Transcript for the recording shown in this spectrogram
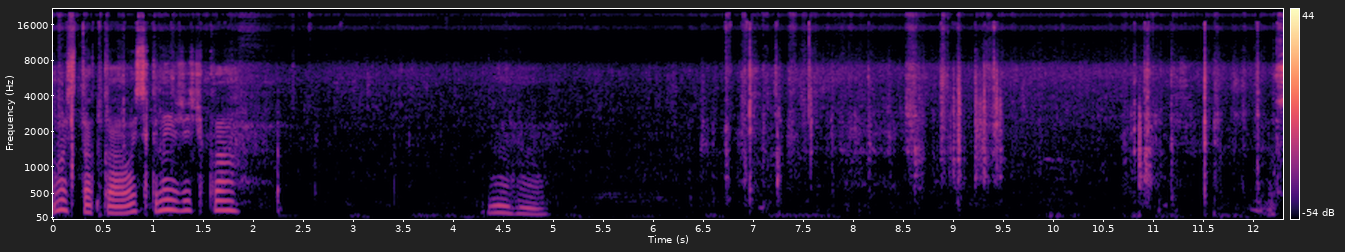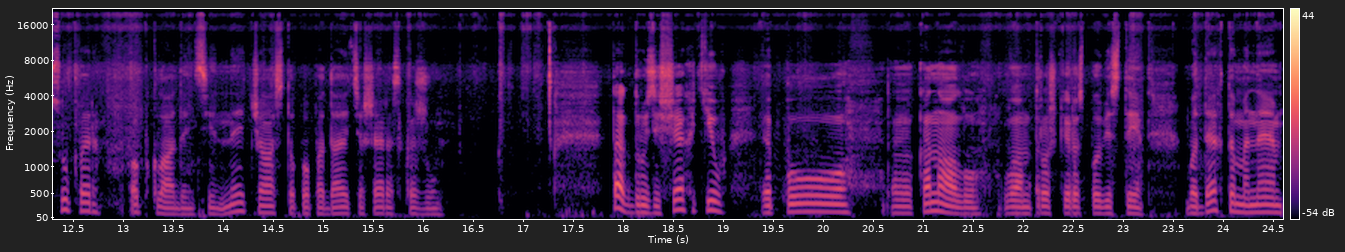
Ось така ось книжечка. Угу. Супер обкладинці. Не часто попадаються, ще раз кажу. Так, друзі, ще хотів е, по е, каналу вам трошки розповісти, бо дехто мене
